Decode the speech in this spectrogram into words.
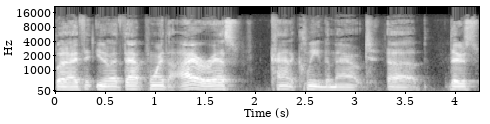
but I think you know at that point the IRS kind of cleaned him out. Uh, there's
